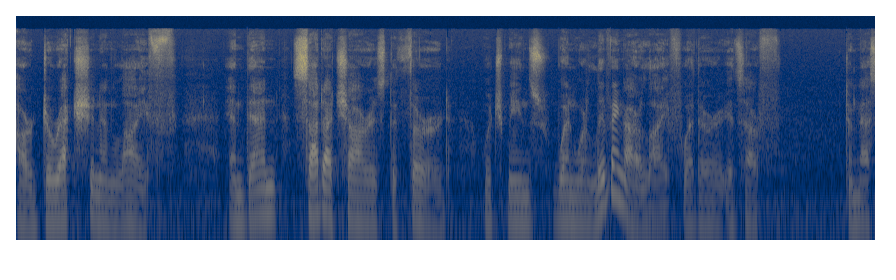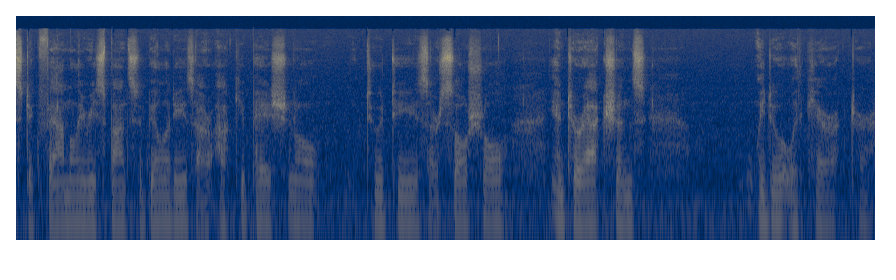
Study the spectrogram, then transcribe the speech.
our direction in life. And then sadachar is the third, which means when we're living our life, whether it's our domestic family responsibilities, our occupational duties, our social interactions, we do it with character,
